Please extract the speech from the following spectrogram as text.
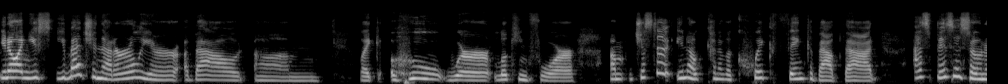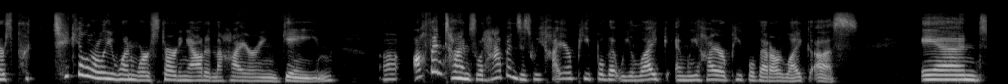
You know, and you you mentioned that earlier about um, like who we're looking for. Um, just a you know kind of a quick think about that as business owners, particularly when we're starting out in the hiring game, uh, oftentimes what happens is we hire people that we like and we hire people that are like us. And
